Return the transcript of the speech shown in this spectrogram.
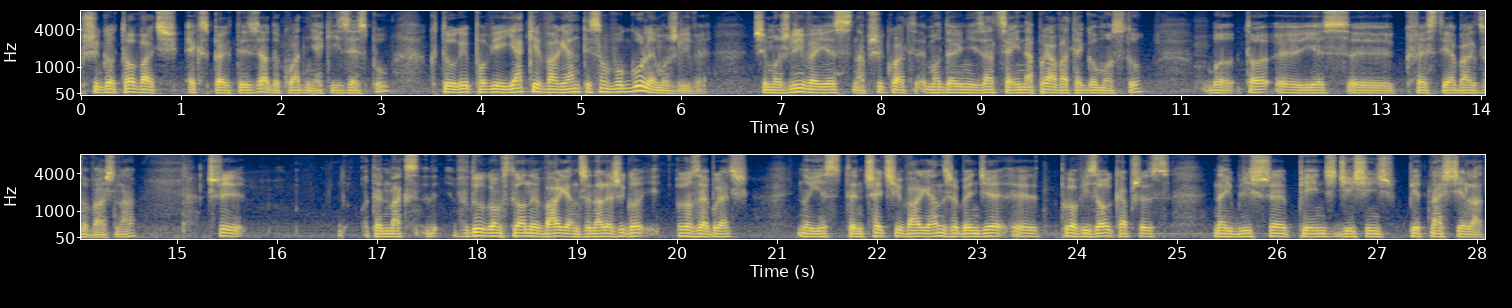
przygotować ekspertyzę, a dokładnie jakiś zespół, który powie, jakie warianty są w ogóle możliwe. Czy możliwe jest na przykład modernizacja i naprawa tego mostu, bo to y, jest y, kwestia bardzo ważna. Czy ten maks- w drugą stronę wariant, że należy go rozebrać. No jest ten trzeci wariant, że będzie y, prowizorka przez najbliższe 5, 10, 15 lat.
